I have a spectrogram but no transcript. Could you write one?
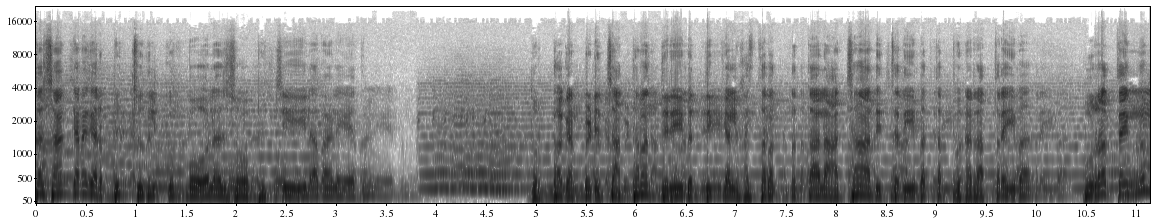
ശശാങ്കന ഗർഭിച്ചു നിൽക്കും പോലെ ശോഭിച്ചു ദുർഭകൻ പിടിച്ച അധമന്തിരി ബന്ധിക്കൽ ഹസ്തപത്മത്താൽ ആച്ഛാദിച്ച ദീപത്തെ പുനരത്രൈവ. പുറത്തെങ്ങും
